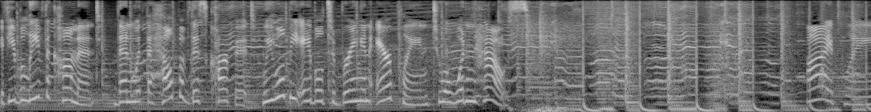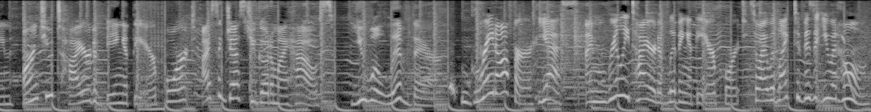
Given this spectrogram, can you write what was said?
If you believe the comment, then with the help of this carpet, we will be able to bring an airplane to a wooden house. Hi, plane. Aren't you tired of being at the airport? I suggest you go to my house. You will live there. Great offer. Yes, I'm really tired of living at the airport, so I would like to visit you at home.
